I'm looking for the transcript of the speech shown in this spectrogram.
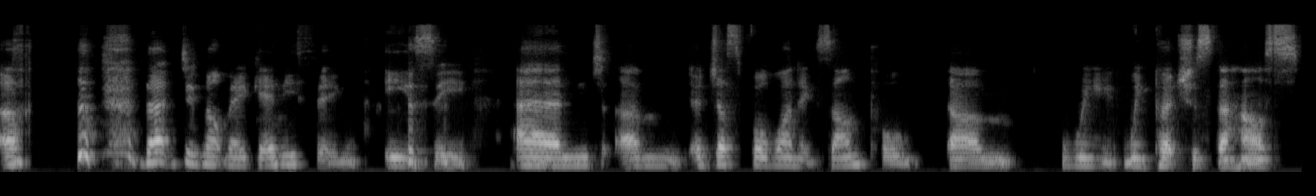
uh, that did not make anything easy. and um, just for one example, um, we we purchased the house.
